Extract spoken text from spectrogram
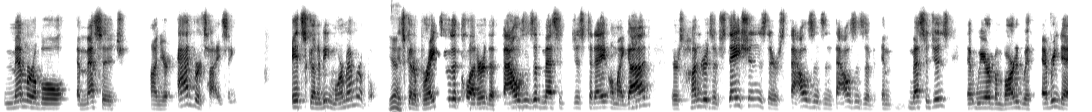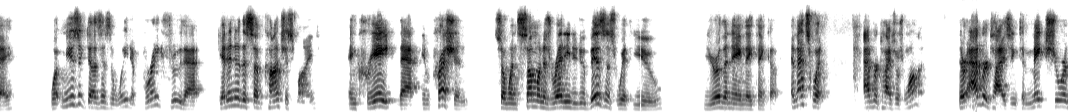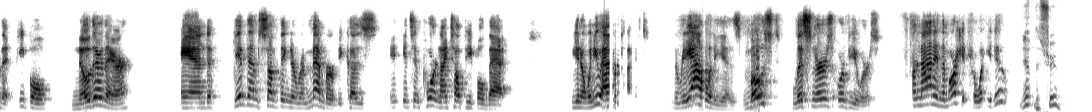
memorable a message on your advertising, it's going to be more memorable. Yeah. It's going to break through the clutter, the thousands of messages today. Oh my God, there's hundreds of stations, there's thousands and thousands of messages that we are bombarded with every day. What music does is a way to break through that, get into the subconscious mind, and create that impression. So when someone is ready to do business with you, you're the name they think of. And that's what advertisers want. They're advertising to make sure that people know they're there and give them something to remember because it's important. I tell people that you know, when you advertise, the reality is most listeners or viewers are not in the market for what you do. Yep, that's true.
